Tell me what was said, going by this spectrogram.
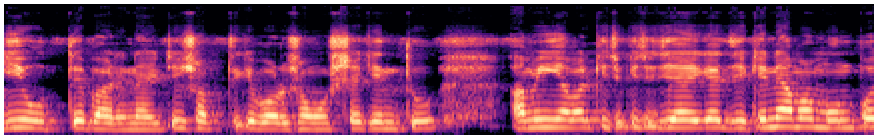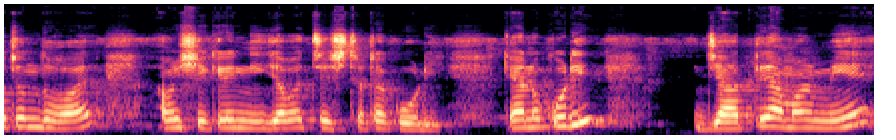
গিয়ে উঠতে পারে না, এটাই সব থেকে বড় সমস্যা। কিন্তু আমি আবার কিছু কিছু জায়গায় যেখানে আমার মন পছন্দ হয়, আমি সেখানে নিয়ে যাওয়ার চেষ্টাটা করি। কেন করি? যাতে আমার মেয়ে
